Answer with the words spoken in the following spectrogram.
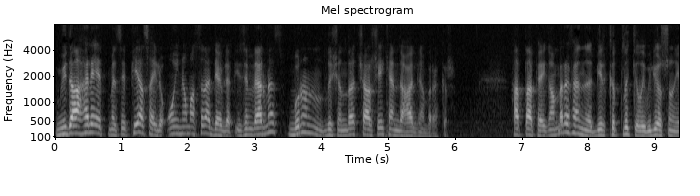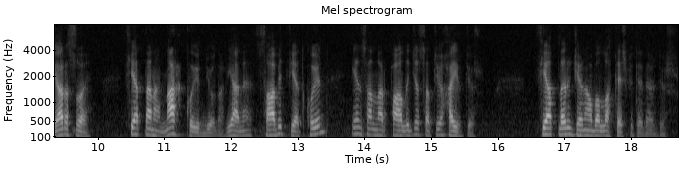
müdahale etmesi, piyasayla oynamasına devlet izin vermez. Bunun dışında çarşıyı kendi haline bırakır. Hatta Peygamber Efendimiz bir kıtlık yılı biliyorsunuz ya Resulallah fiyatlarına nar koyun diyorlar. Yani sabit fiyat koyun. İnsanlar pahalıca satıyor. Hayır diyor. Fiyatları Cenab-ı Allah tespit eder diyor.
